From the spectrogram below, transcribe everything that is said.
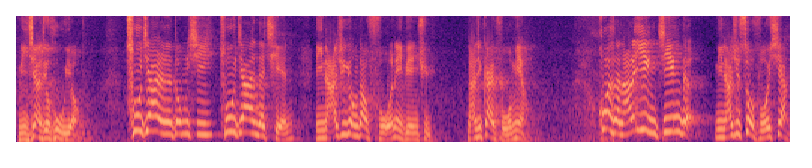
你这样就互用，出家人的东西、出家人的钱，你拿去用到佛那边去，拿去盖佛庙，或者拿来印经的，你拿去塑佛像，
